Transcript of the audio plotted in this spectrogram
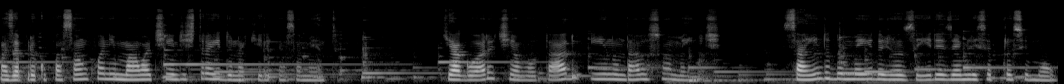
Mas a preocupação com o animal a tinha distraído naquele pensamento, que agora tinha voltado e inundava sua mente. Saindo do meio das roseiras, Emily se aproximou.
